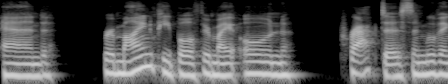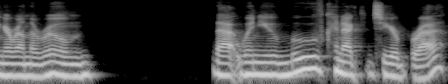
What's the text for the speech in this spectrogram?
and remind people through my own practice and moving around the room that when you move connected to your breath,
